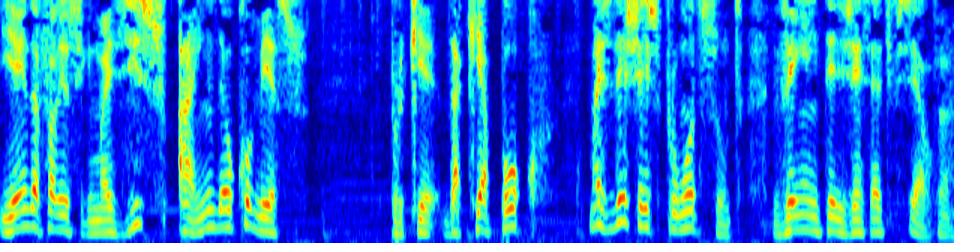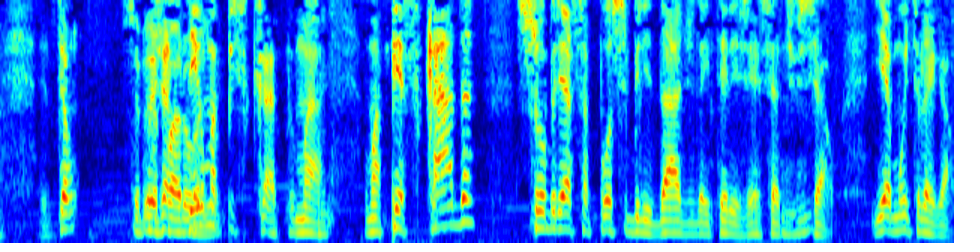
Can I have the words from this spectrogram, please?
E ainda falei o seguinte, mas isso ainda é o começo, porque daqui a pouco, mas deixa isso para um outro assunto, vem a inteligência artificial. Tá. Então você eu já dei uma, pisca, uma, uma pescada sobre essa possibilidade da inteligência artificial. Uhum. E é muito legal.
